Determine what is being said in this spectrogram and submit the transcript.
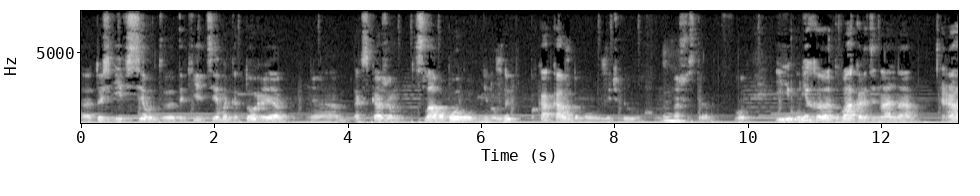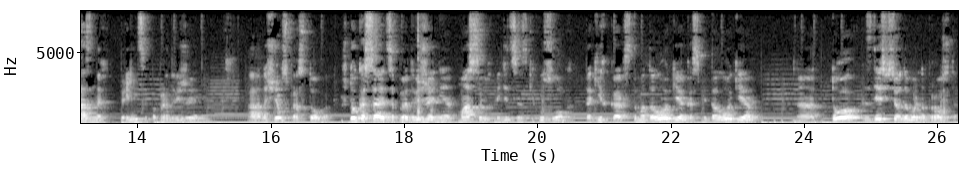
э, то есть и все вот э, такие темы, которые, э, так скажем, слава богу, не нужны пока каждому жителю mm-hmm. нашей страны. Вот. И у них э, два кардинально разных принципа продвижения. А, начнем с простого. Что касается продвижения массовых медицинских услуг, таких как стоматология, косметология, а, то здесь все довольно просто.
